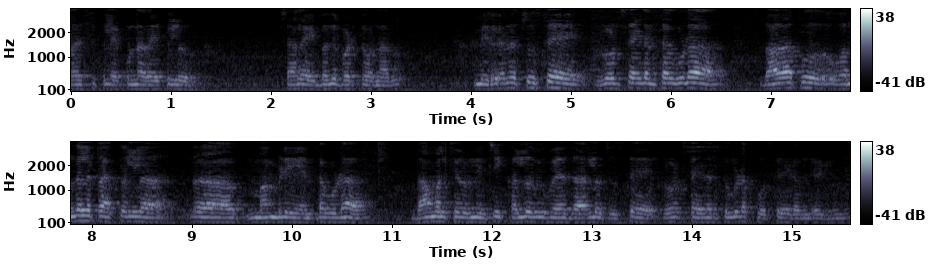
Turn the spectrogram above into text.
పరిస్థితి లేకుండా రైతులు చాలా ఇబ్బంది పడుతూ ఉన్నారు. మీరు ఏమైనా చూస్తే రోడ్ సైడ్ అంతా కూడా దాదాపు వందల ట్రాక్టర్ల మామిడి అంతా కూడా దామల చెరువు నుంచి కల్లూరు పోయే దారిలో చూస్తే రోడ్ సైడ్ అంతా కూడా పోసేయడం జరిగింది.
